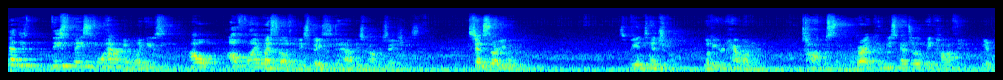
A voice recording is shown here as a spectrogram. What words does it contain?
yeah, these, these spaces will happen. Like these, I'll, I'll find myself in these spaces to have these conversations. Chances are you won't. So be intentional. Look at your calendar. Talk with someone. All right, can we schedule a coffee here?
